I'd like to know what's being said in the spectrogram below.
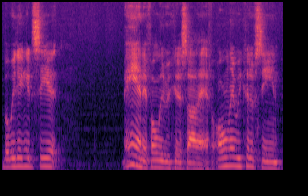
But we didn't get to see it. Man, if only we could have saw that. If only we could have seen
